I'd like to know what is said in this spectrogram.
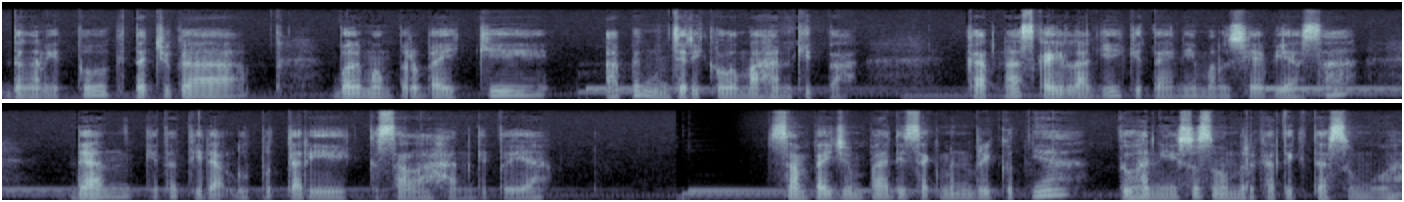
Dengan itu, kita juga boleh memperbaiki apa yang menjadi kelemahan kita. Karena sekali lagi kita ini manusia biasa dan kita tidak luput dari kesalahan gitu ya. Sampai jumpa di segmen berikutnya. Tuhan Yesus memberkati kita semua.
